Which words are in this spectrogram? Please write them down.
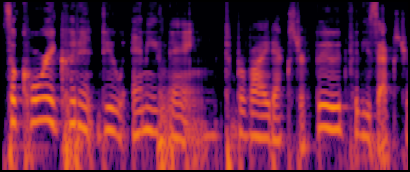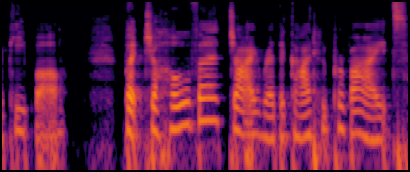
So Corrie couldn't do anything to provide extra food for these extra people. But Jehovah Jireh, the God who provides,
